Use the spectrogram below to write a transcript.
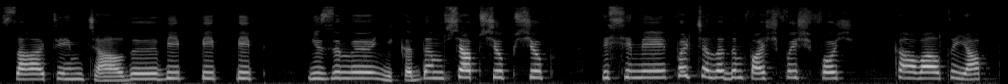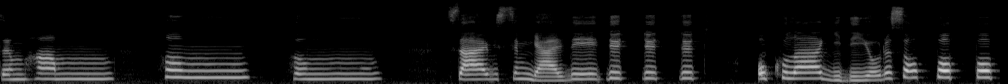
Saatim çaldı bip bip bip. Yüzümü yıkadım şap şup şup. Dişimi fırçaladım faş fış foş. Kahvaltı yaptım ham hum hum. Servisim geldi düt düt düt. Okula gidiyoruz hop hop hop.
